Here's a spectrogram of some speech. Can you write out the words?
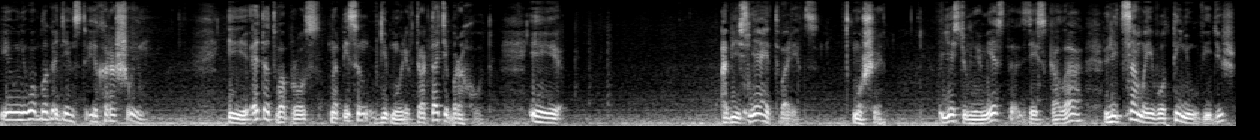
и у него благоденствие, и хорошо ему. И этот вопрос написан в Геморе, в трактате Брахот. И объясняет Творец Моше – есть у меня место, здесь скала, лица моего ты не увидишь,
